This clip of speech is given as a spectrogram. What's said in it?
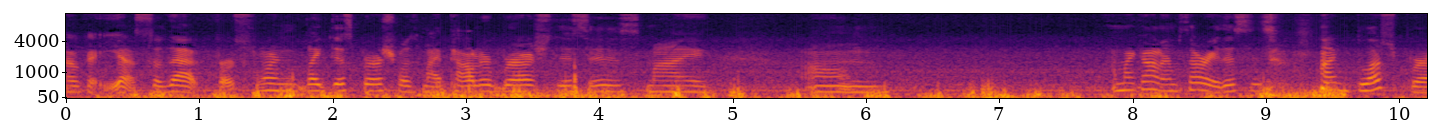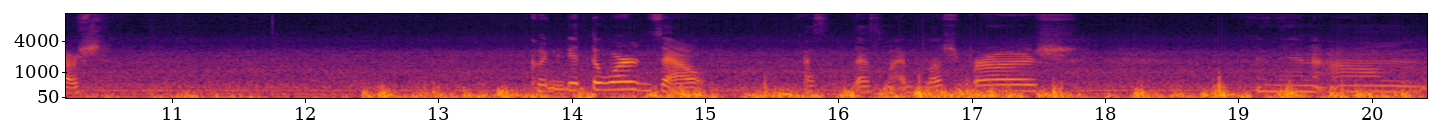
Okay, yeah, so that first one, like this brush, was my powder brush. This is my, um, oh my god, I'm sorry. This is my blush brush. couldn't get the words out. That's, that's my blush brush. And then um,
